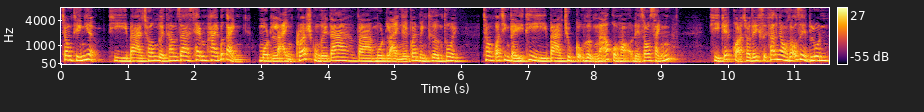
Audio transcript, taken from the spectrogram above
Trong thí nghiệm thì bà cho người tham gia xem hai bức ảnh, một là ảnh crush của người ta và một là ảnh người quen bình thường thôi. Trong quá trình đấy thì bà chụp cộng hưởng não của họ để so sánh thì kết quả cho thấy sự khác nhau rõ rệt luôn.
